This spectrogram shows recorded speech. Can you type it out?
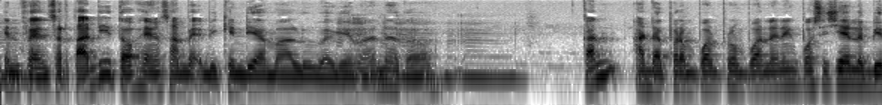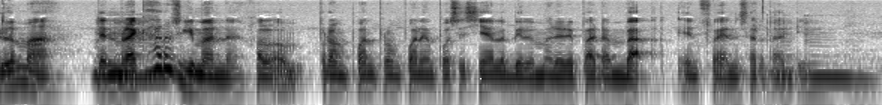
influencer tadi toh yang sampai bikin dia malu bagaimana toh. Mm-mm. kan ada perempuan-perempuan yang posisinya lebih lemah dan mereka harus gimana kalau perempuan-perempuan yang posisinya lebih lemah daripada mbak influencer tadi? Mm.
